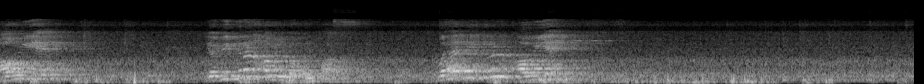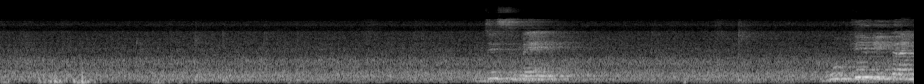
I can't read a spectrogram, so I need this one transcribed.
अवयव या विकरण अवयव अपने पास वह विकरण अवयव जिसमें मुख्य विकरण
